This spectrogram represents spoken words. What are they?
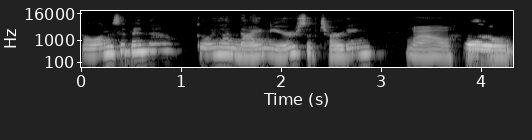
how long has it been now? Going on nine years of charting. Wow. So,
